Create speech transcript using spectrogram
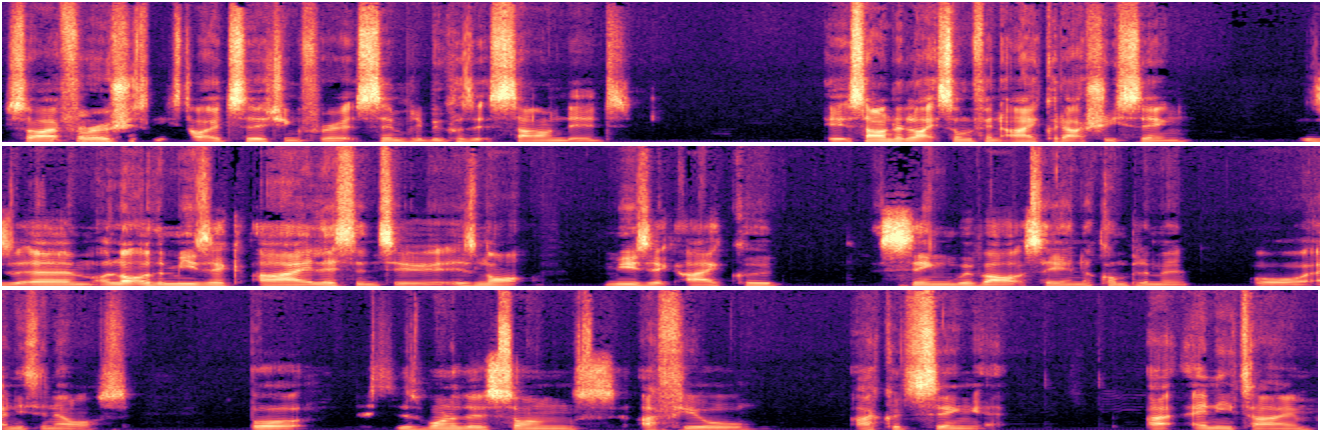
So I Okay. ferociously started searching for it simply because it sounded, it sounded like something I could actually sing. Um, a lot of the music I listen to is not music I could sing without saying a compliment or anything else. But this is one of those songs I feel I could sing at any time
